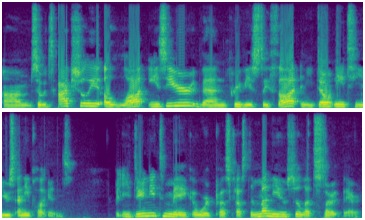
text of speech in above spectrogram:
Um, so it's actually a lot easier than previously thought, and you don't need to use any plugins. But you do need to make a WordPress custom menu, so let's start there.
